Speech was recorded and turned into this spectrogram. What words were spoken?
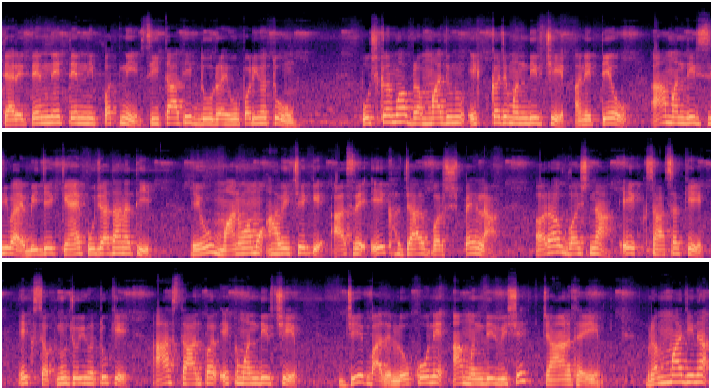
ત્યારે તેમને તેમની પત્ની સીતાથી દૂર રહેવું પડ્યું હતું. પુષ્કરમાં બ્રહ્માજીનું એક જ મંદિર છે અને તેઓ આ મંદિર સિવાય બીજે ક્યાંય પૂજાતા નથી. એવું માનવામાં આવે છે કે આશરે એક હજાર વર્ષ પહેલાં અરબ વંશના એક શાસકે એક સપનું જોયું હતું કે આ સ્થાન પર એક મંદિર છે, જે બાદ લોકોને આ મંદિર વિશે જાણ થઈ. બ્રહ્માજીના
